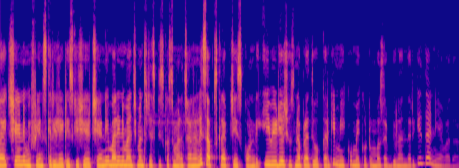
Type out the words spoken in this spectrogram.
లైక్ చేయండి మీ ఫ్రెండ్స్కి రిలేటివ్స్కి షేర్ చేయండి. మరిన్ని మంచి మంచి రెసిపీస్ కోసం మన ఛానల్ని సబ్స్క్రైబ్ చేసుకోండి. ఈ వీడియో చూసిన ప్రతి ఒక్కరికి మీకు మీ కుటుంబ సభ్యులందరికీ ధన్యవాదాలు.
